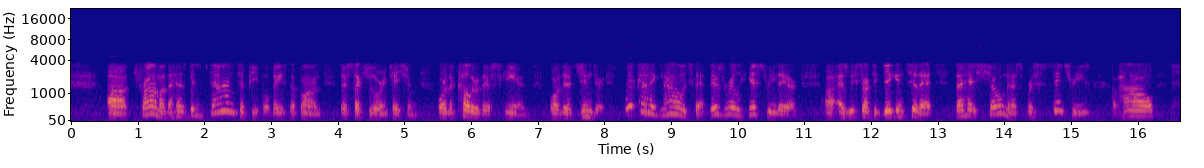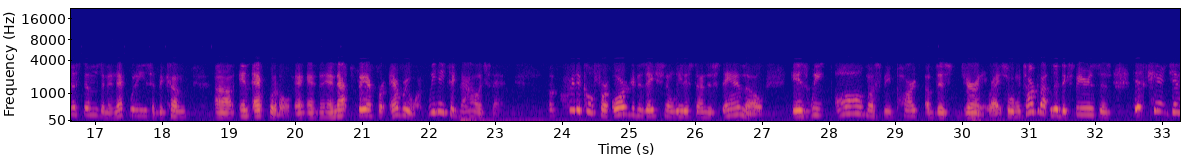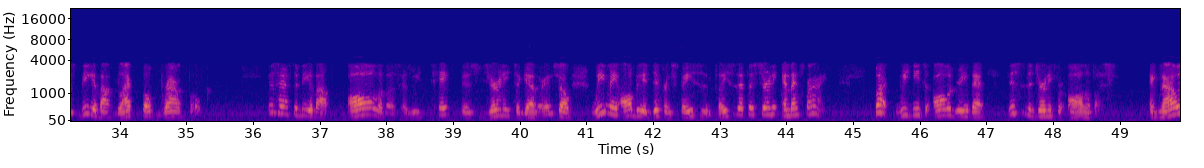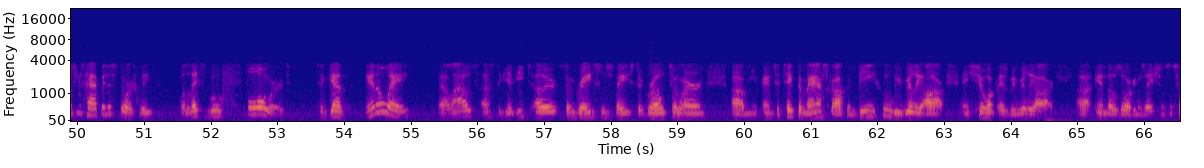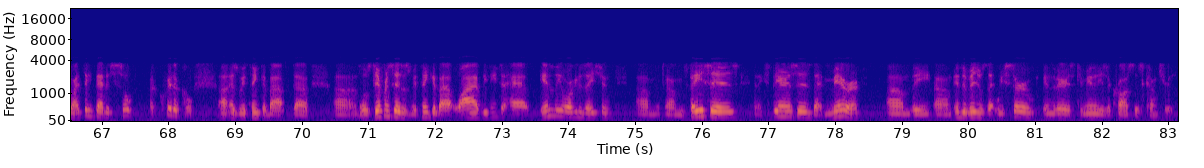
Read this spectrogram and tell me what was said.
uh, trauma that has been done to people based upon their sexual orientation or the color of their skin or their gender. We've got to acknowledge that. There's real history there uh, as we start to dig into that that has shown us for centuries of how systems and inequities have become uh, inequitable and, and, and not fair for everyone. We need to acknowledge that. But critical for organizational leaders to understand, though, is we all must be part of this journey, right? So when we talk about lived experiences, this can't just be about black folk, brown folk. This has to be about all of us as we take this journey together. And so we may all be at different spaces and places at this journey, and that's fine. But we need to all agree that this is a journey for all of us. Acknowledge what's happened historically, but let's move forward together in a way that allows us to give each other some grace, some space to grow, to learn, um, and to take the mask off and be who we really are and show up as we really are uh, in those organizations. And so I think that is so uh, critical as we think about uh, uh, those differences, as we think about why we need to have in the organization um, um, faces and experiences that mirror um, the um, individuals that we serve in the various communities across this country.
